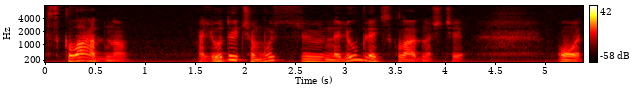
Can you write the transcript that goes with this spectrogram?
Складно. А люди чомусь е, не люблять складнощі. От.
